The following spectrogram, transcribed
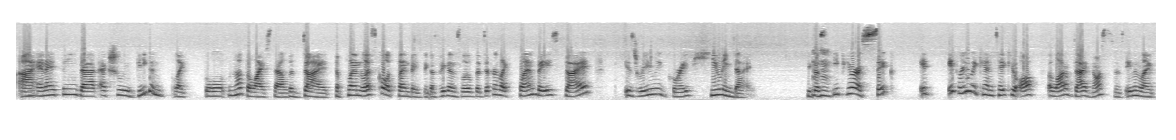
uh, and I think that actually vegan, like, well, not the lifestyle, the diet, the plant. Let's call it plant based because vegan is a little bit different. Like plant based diet is really great healing diet because if you're sick, it it really can take you off a lot of diagnoses, even like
